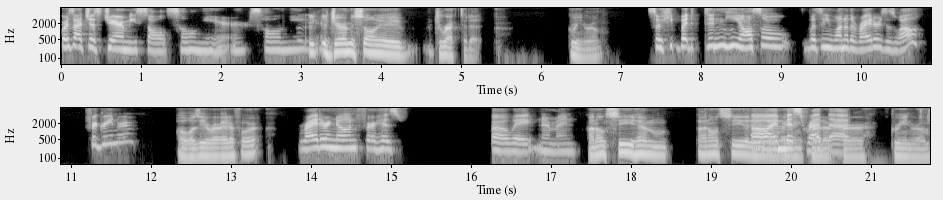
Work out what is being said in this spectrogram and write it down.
Or is that just Jeremy Sol Saulnier? Saulnier. Uh, Jeremy Saulnier directed it. Green Room. So he, but didn't he also wasn't he one of the writers as well for Green Room? Oh, was he a writer for it? Writer known for his. Oh wait, never mind. I don't see him. I don't see that. oh, I misread that for Green Room.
